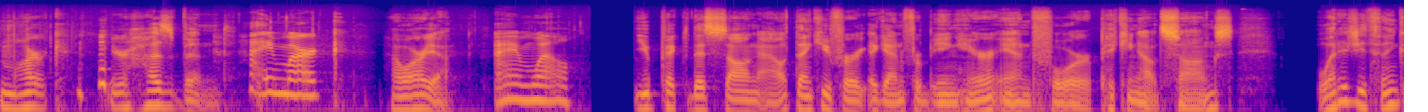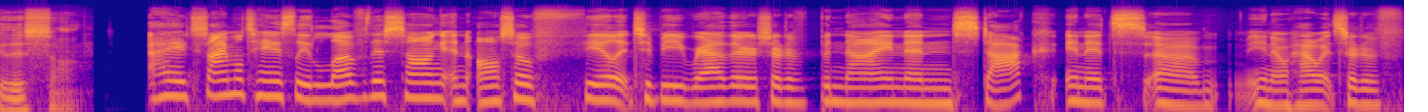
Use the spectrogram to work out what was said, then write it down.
Mark, your husband. Hi, Mark. How are you? I am well. You picked this song out. Thank you for again for being here and for picking out songs. What did you think of this song? I simultaneously love this song and also feel it to be rather sort of benign and stock in its, um, you know, how it sort of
